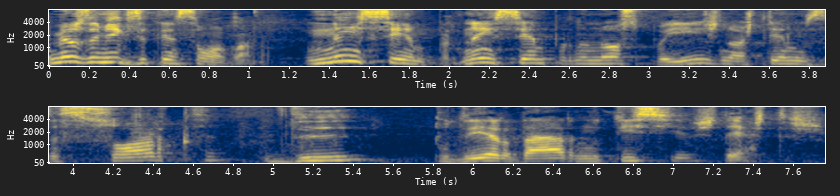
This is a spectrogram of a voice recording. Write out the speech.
Meus amigos, atenção agora. Nem sempre, nem sempre no nosso país nós temos a sorte de poder dar notícias destas.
